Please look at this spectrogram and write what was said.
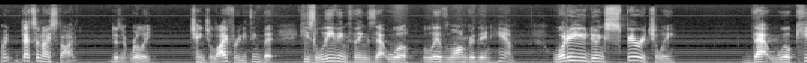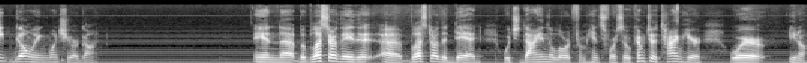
Right? That's a nice thought. Doesn't really change a life or anything, but he's leaving things that will live longer than him. What are you doing spiritually that will keep going once you are gone? And uh, but blessed are they that uh, blessed are the dead which die in the Lord from henceforth. So we come to a time here where, you know,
